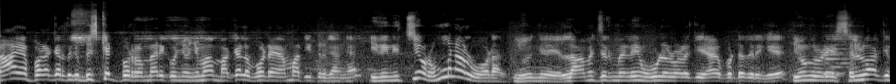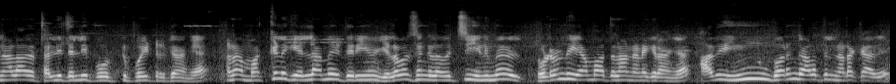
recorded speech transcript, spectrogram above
நாயை பழக்கிறதுக்கு பிஸ்கட் போடுற மாதிரி கொஞ்சம் கொஞ்சமாக மக்களை போட்டு ஏமாத்திட்டு இருக்காங்க. இது நிச்சயம் ரொம்ப நாள் ஓடாது. இவங்க எல்லா அமைச்சர் மேலேயும் ஊழல் வழக்கு ஏகப்பட்டது இருக்கு. இவங்களுடைய செல்வாக்கினால அதை தள்ளி தள்ளி போட்டு போயிட்டு இருக்காங்க. ஆனால் மக்களுக்கு எல்லாமே தெரியும் இலவசங்களை வச்சு இனிமேல் தொடர்ந்து ஏமாத்தலாம்னு நினைக்கிறாங்க. அது இன்னும் வருங்காலத்தில் நடக்காது.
